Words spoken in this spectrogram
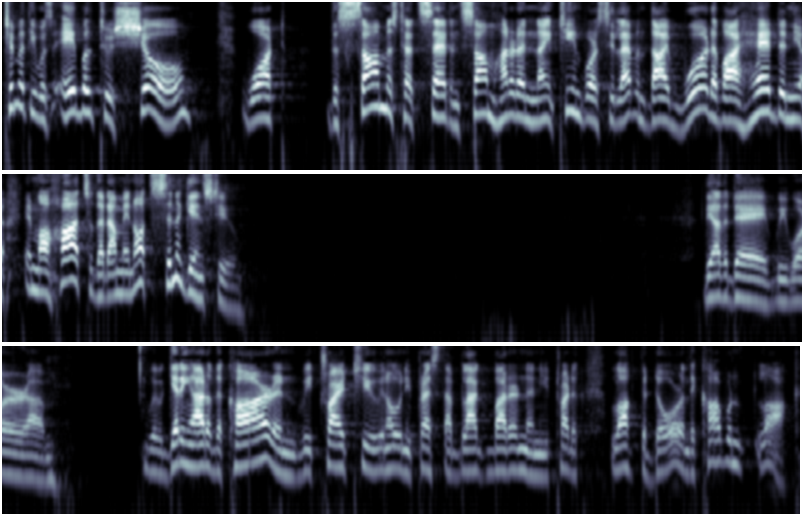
Timothy was able to show what the psalmist had said in Psalm 119, verse 11, Thy word have I hid in, your, in my heart so that I may not sin against you. The other day, we were, um, we were getting out of the car and we tried to, you know, when you press that black button and you try to lock the door and the car wouldn't lock.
